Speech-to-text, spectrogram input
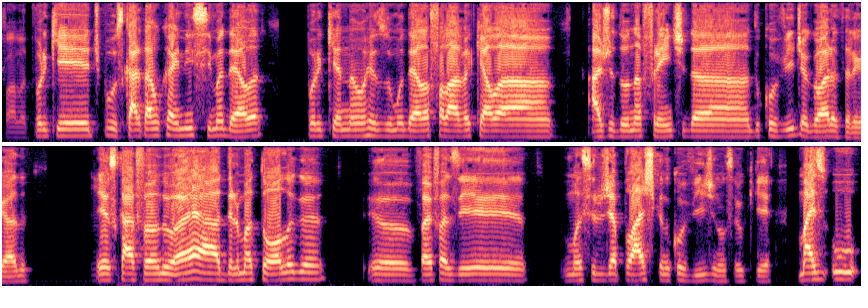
Fala tu. Porque, tipo, os caras estavam caindo em cima dela, porque no resumo dela falava que ela ajudou na frente da, do Covid agora, tá ligado? E aí os caras falando, é, a dermatóloga eh, vai fazer uma cirurgia plástica no Covid, não sei o quê. Mas o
